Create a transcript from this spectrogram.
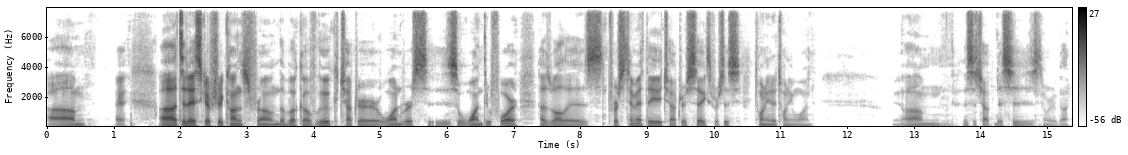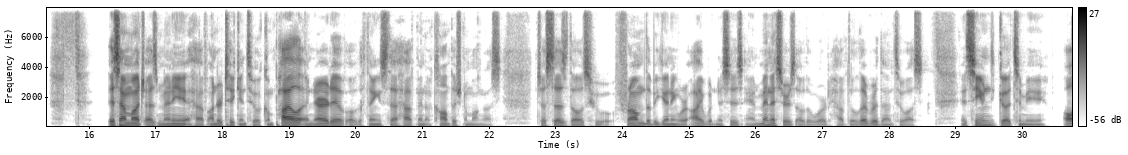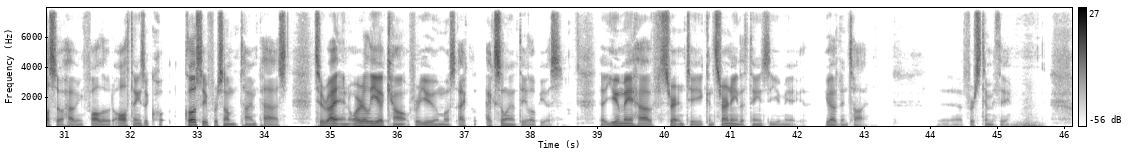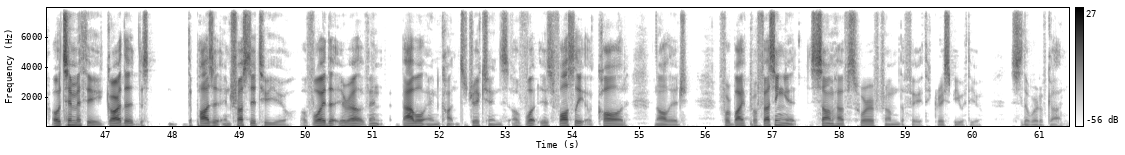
Um, okay. Uh, today's scripture comes from the book of Luke, chapter 1, verses 1 through 4, as well as 1 Timothy, chapter 6, verses 20 to 21. Um, this is chapter, this is, word of God. Is how much as many have undertaken to compile a narrative of the things that have been accomplished among us just as those who from the beginning were eyewitnesses and ministers of the word have delivered them to us. It seemed good to me, also having followed all things closely for some time past, to write an orderly account for you, most ec- excellent Theophilus, that you may have certainty concerning the things that you may you have been taught. Uh, First Timothy. O Timothy, guard the deposit entrusted to you. Avoid the irrelevant babble and contradictions of what is falsely called knowledge, for by professing it, some have swerved from the faith. Grace be with you. This is the word of God.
